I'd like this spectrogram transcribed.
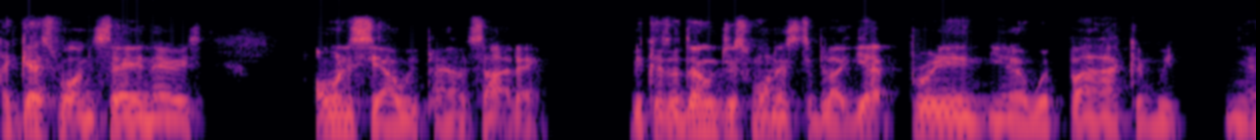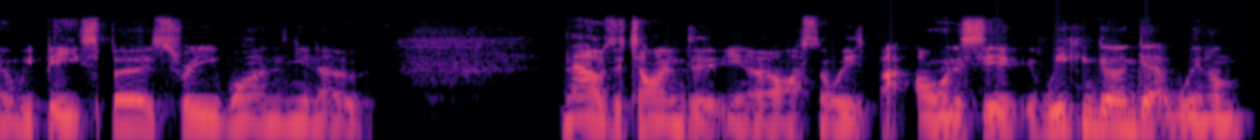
I guess what I'm saying there is I want to see how we play on Saturday because I don't just want us to be like, yeah, brilliant. You know, we're back and we, you know, we beat Spurs 3 1. You know, now's the time to, you know, Arsenal is back. I want to see if, if we can go and get a win on,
